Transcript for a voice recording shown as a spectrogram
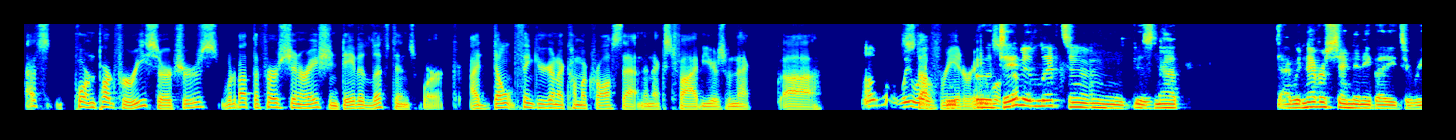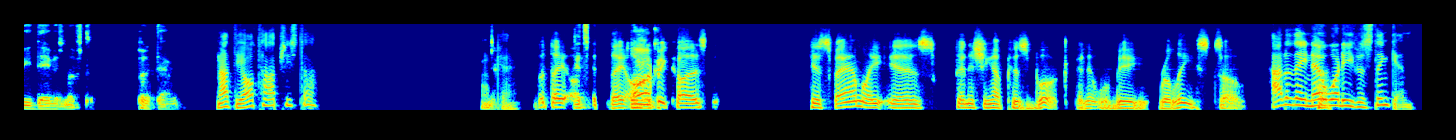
that's important part for researchers. What about the first generation, David Lifton's work? I don't think you're going to come across that in the next five years when that uh, Oh, we stuff will. reiterates. Well, David Lifton is not. I would never send anybody to read David Lifton. Put it that way. Not the autopsy stuff. Okay. But they That's they long- are because his family is finishing up his book and it will be released. So How do they know Huh. what he was thinking?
